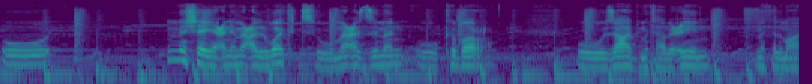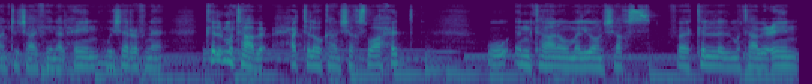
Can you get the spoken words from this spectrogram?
ومشى يعني مع الوقت ومع الزمن وكبر وزاد متابعين مثل ما أنتم شايفين الحين ويشرفنا كل متابع حتى لو كان شخص واحد. وإن كانوا مليون شخص فكل المتابعين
